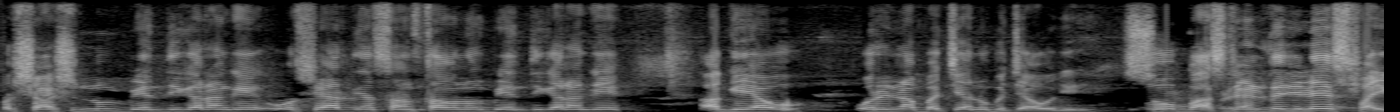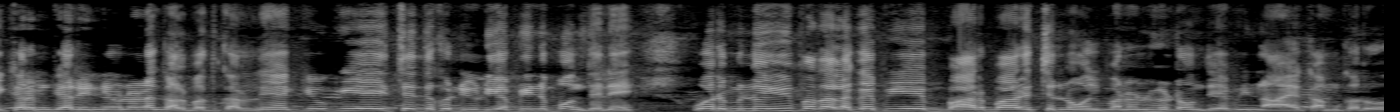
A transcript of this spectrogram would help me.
ਪ੍ਰਸ਼ਾਸਨ ਨੂੰ ਵੀ ਬੇਨਤੀ ਕਰਾਂਗੇ ਔਰ ਸ਼ਹਿਰ ਦੀਆਂ ਸੰਸਥਾਵਾਂ ਨੂੰ ਵੀ ਬੇਨਤੀ ਕਰਾਂਗੇ ਅੱਗੇ ਆਓ ਔਰ ਇਹਨਾਂ ਬੱਚਿਆਂ ਨੂੰ ਬਚਾਓ ਜੀ। ਸੋ ਬੱਸ ਸਟੈਂਡ ਤੇ ਜਿਹੜੇ ਸਫ਼ਾਈ ਕਰਮਚਾਰੀ ਨੇ ਉਹਨਾਂ ਨਾਲ ਗੱਲਬਾਤ ਕਰਦੇ ਆ ਕਿਉਂਕਿ ਇਹ ਇੱਥੇ ਦੇਖੋ ਡਿਊਟੀ ਆਪਣੀ ਨਿਭਾਉਂਦੇ ਨੇ ਔਰ ਮੈਨੂੰ ਇਹ ਵੀ ਪਤਾ ਲੱਗਾ ਵੀ ਇਹ ਬਾਰ-ਬਾਰ ਇੱਥੇ ਨੌਜਵਾਨਾਂ ਨੂੰ ਹਟਾਉਂਦੇ ਆ ਵੀ ਨਾ ਇਹ ਕੰਮ ਕਰੋ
